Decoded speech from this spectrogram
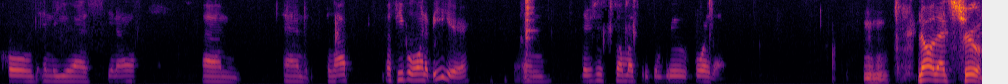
hold in the U.S., you know, um, and a lot of people want to be here, and there's just so much we can do for them. Hmm No, that's true.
